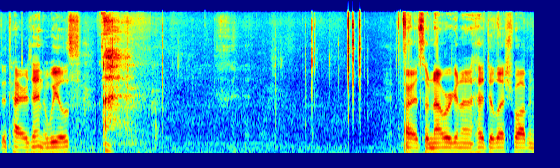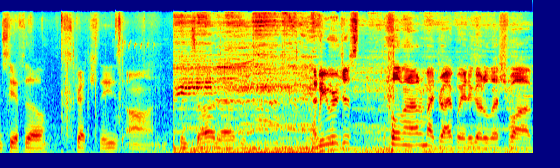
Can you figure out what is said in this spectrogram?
the tires and the wheels. All right, so now we're gonna head to Les Schwab and see if they'll stretch these on. We saw that. We were just pulling out of my driveway to go to Les Schwab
